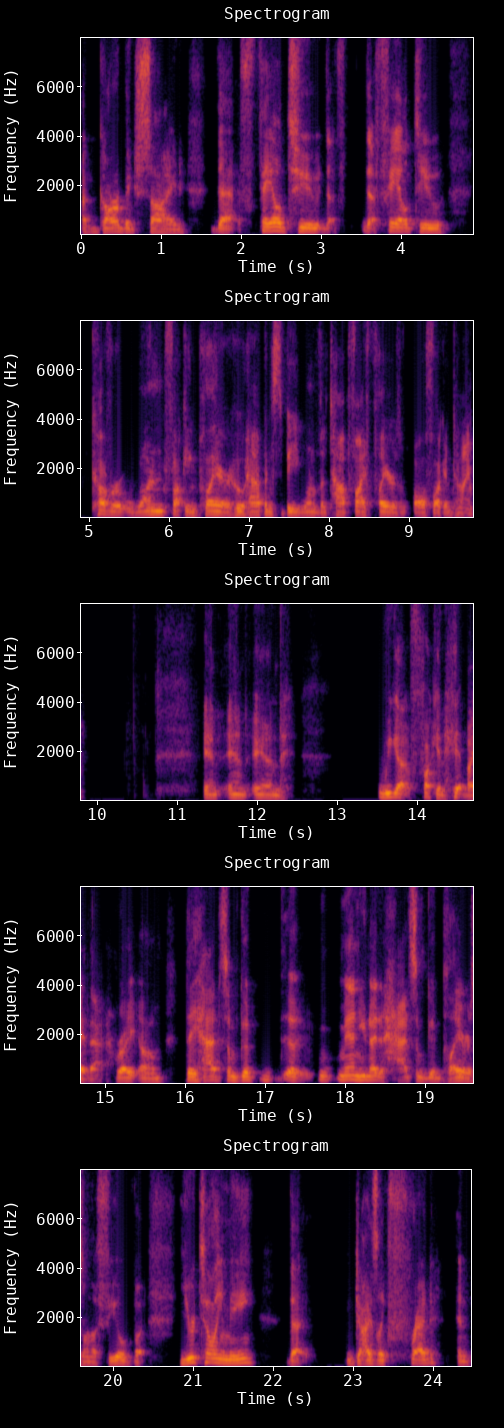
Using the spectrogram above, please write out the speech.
a, garbage side that failed to that, that failed to cover one fucking player who happens to be one of the top five players of all fucking time and and and we got fucking hit by that, right? Um, they had some good, uh, Man United had some good players on the field, but you're telling me that guys like Fred and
